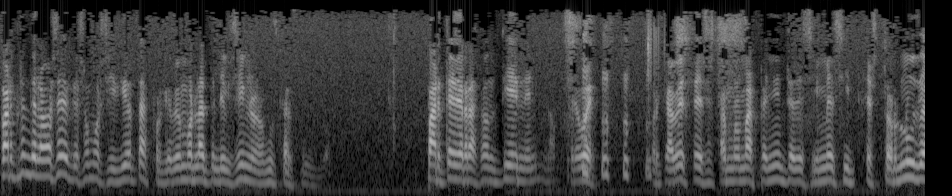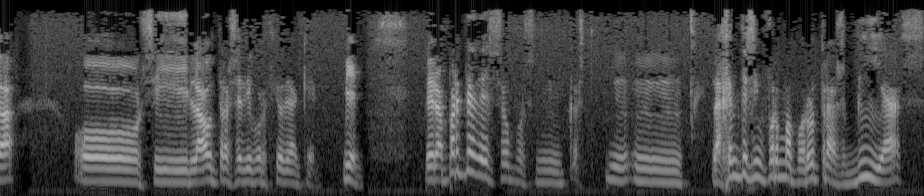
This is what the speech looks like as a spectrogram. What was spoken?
parten de la base de que somos idiotas porque vemos la televisión y nos gusta el fútbol. Parte de razón tienen, ¿no? pero bueno, porque a veces estamos más pendientes de si Messi estornuda o si la otra se divorció de aquel. Bien, pero aparte de eso, pues mm, la gente se informa por otras vías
